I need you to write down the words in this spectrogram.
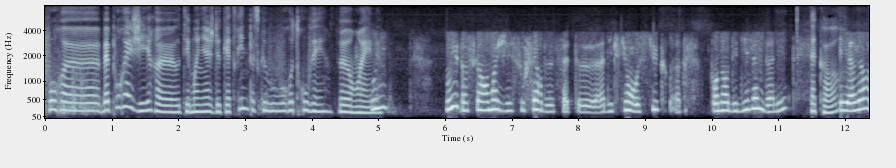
pour, bah, pour réagir au témoignage de Catherine parce que vous vous retrouvez un peu en elle. Oui, oui parce que moi j'ai souffert de cette addiction au sucre pendant des dizaines d'années. D'accord. Et alors,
